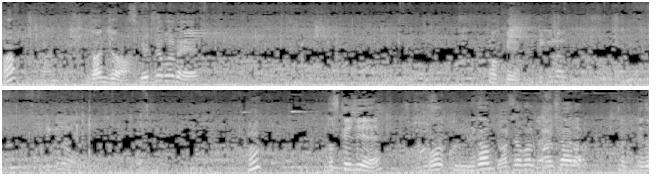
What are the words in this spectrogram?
हाँ? गंजा स्पीड से बोल रहे हैं। ओके। हम्म? दस के जी है? वो निकल। ज़ोर से सौ आ रहा इधर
